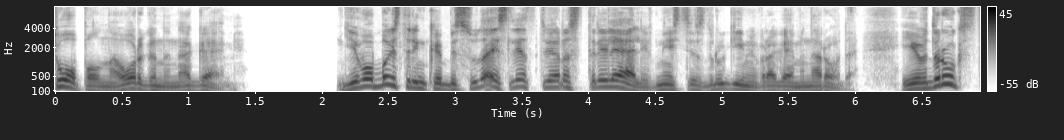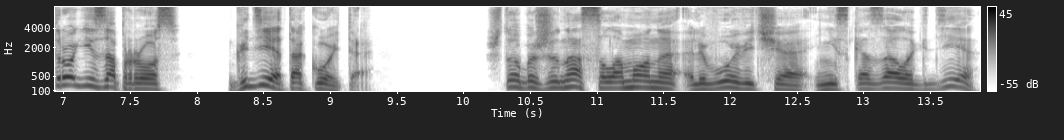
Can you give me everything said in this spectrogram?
топал на органы ногами. Его быстренько, без суда и следствия, расстреляли вместе с другими врагами народа. И вдруг строгий запрос «Где такой-то?» Чтобы жена Соломона Львовича не сказала где,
